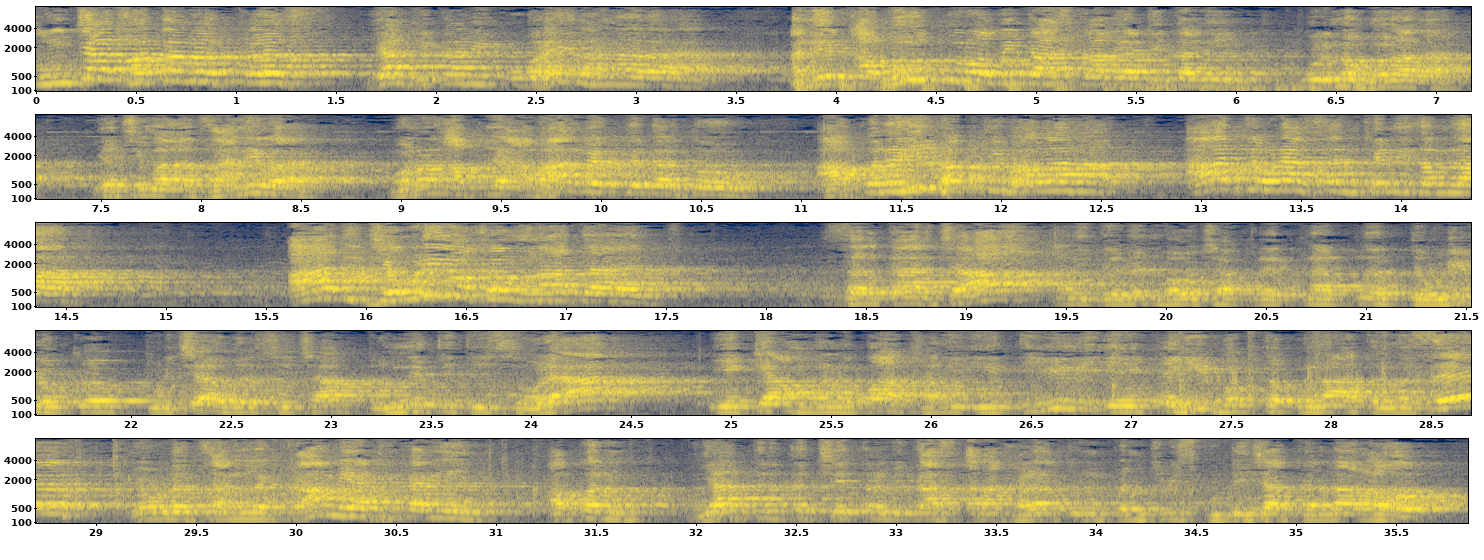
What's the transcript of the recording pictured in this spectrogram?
तुमच्याच हातानं कळस या ठिकाणी उभाही राहणार आहे आणि एक अभूतपूर्व विकास काम या ठिकाणी पूर्ण होणार आहे. याची मला जाणीव आहे. म्हणून आपले आभार व्यक्त करतो. आपणही भक्तिभावानं आज जेवढ्या संख्येने जमलात आज जेवढी लोक उन्हात आहेत सरकारच्या आणि देवेंद्र भाऊच्या प्रयत्नातनं तेवढी लोक पुढच्या वर्षीच्या पुण्यतिथी सोहळ्या एका मंडपाखाली येतील. एकही भक्त उन्हात नसेल. एवढं चांगलं काम या ठिकाणी आपण या तीर्थक्षेत्र विकास आराखड्यातून पंचवीस कोटीच्या करणार आहोत.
